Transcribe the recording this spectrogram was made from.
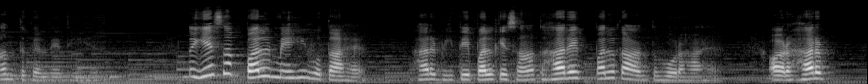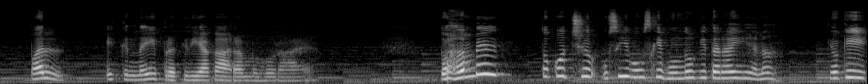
अंत कर देती है। तो ये सब पल में ही होता है। हर बीते पल के साथ हर एक पल का अंत हो रहा है और हर पल एक नई प्रक्रिया का आरंभ हो रहा है। तो हम भी तो कुछ उसी ओस की बूंदों की तरह ही है ना? क्योंकि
